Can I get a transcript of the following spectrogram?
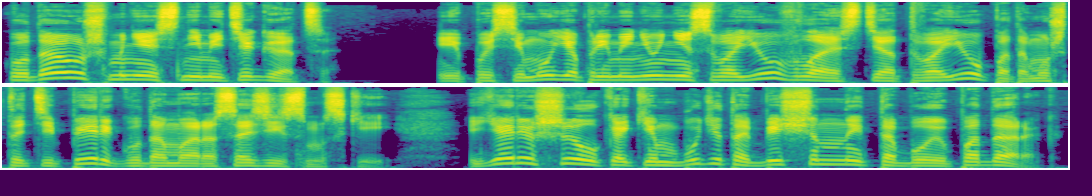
«Куда уж мне с ними тягаться? И посему я применю не свою власть, а твою, потому что теперь, Гудамара Сазисмский, я решил, каким будет обещанный тобою подарок.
